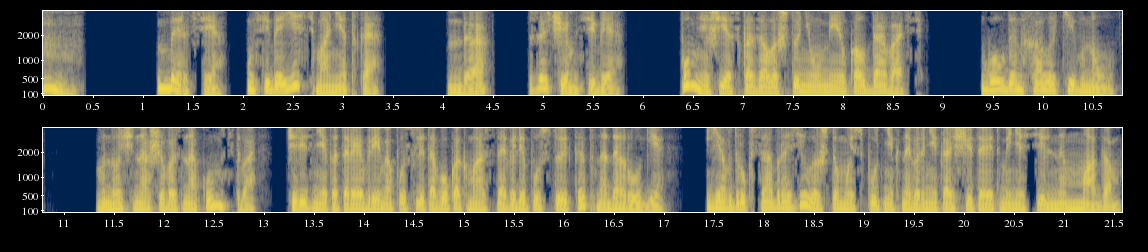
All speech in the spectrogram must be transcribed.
Хм... Берти, у тебя есть монетка? Да. Зачем тебе? Помнишь, я сказала, что не умею колдовать? Голденхала кивнул. В ночь нашего знакомства, через некоторое время после того, как мы оставили пустой кэп на дороге, я вдруг сообразила, что мой спутник наверняка считает меня сильным магом,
